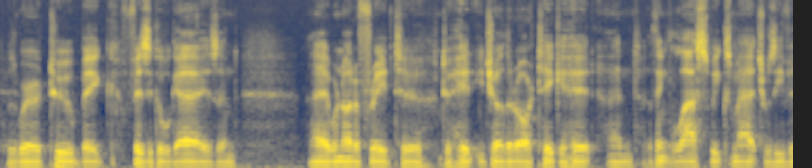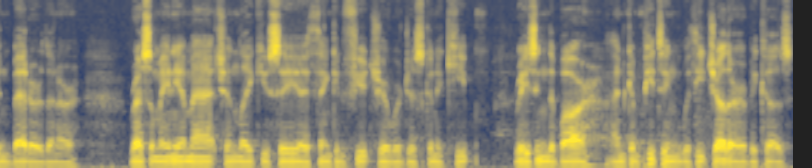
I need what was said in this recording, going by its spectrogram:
because we're two big physical guys and uh, we're not afraid to, to hit each other or take a hit. And I think last week's match was even better than our WrestleMania match. And like you say, I think in future we're just going to keep raising the bar and competing with each other because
